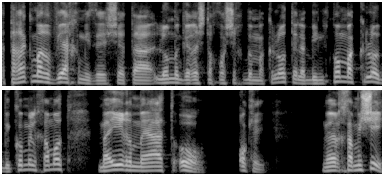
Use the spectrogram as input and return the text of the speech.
אתה רק מרוויח מזה שאתה לא מגרש את החושך במקלות, אלא במקום מקלות, במקום מלחמות, מאיר מעט אור. אוקיי, נר חמישי.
